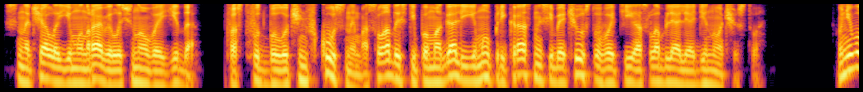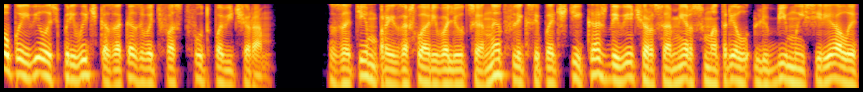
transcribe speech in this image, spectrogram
Сначала ему нравилась новая еда. Фастфуд был очень вкусным, а сладости помогали ему прекрасно себя чувствовать и ослабляли одиночество. У него появилась привычка заказывать фастфуд по вечерам. Затем произошла революция Netflix, и почти каждый вечер Самер смотрел любимые сериалы,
